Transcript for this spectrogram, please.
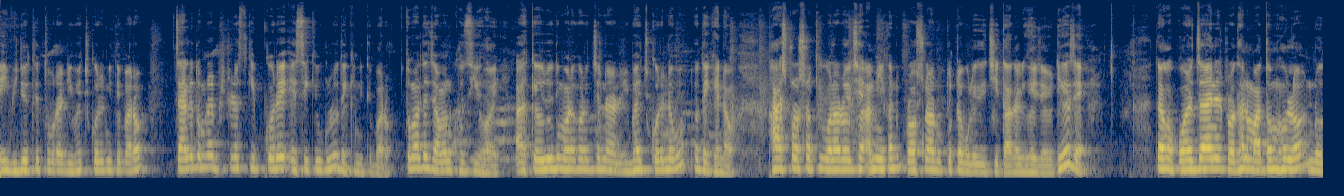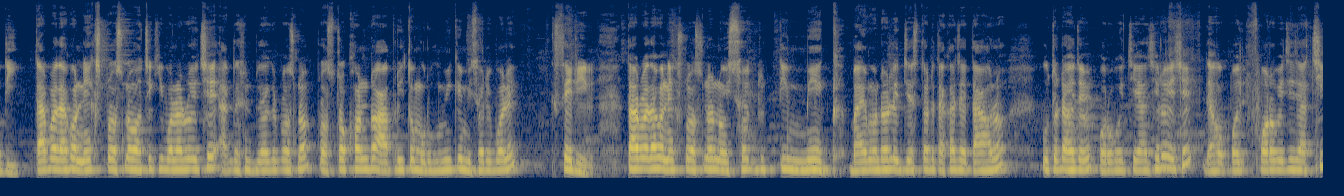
এই ভিডিওতে তোমরা রিভাইজ করে নিতে পারো। চাইলে তোমরা ভিডিওটা স্কিপ করে এসিকিউগুলো দেখে নিতে পারো। তোমাদের যেমন খুশি হয়। আর কেউ যদি মনে করো যে না রিভাইজ করে নেব, তো দেখে নাও। ফার্স্ট প্রশ্ন কী বলা রয়েছে? আমি এখানে প্রশ্ন আর উত্তরটা বলে দিচ্ছি, তাড়াতাড়ি হয়ে যাবে, ঠিক আছে? দেখো, পর্যায়নের প্রধান মাধ্যম হলো নদী। তারপর দেখো নেক্সট প্রশ্ন হচ্ছে কি বলা রয়েছে? এক দশমিক দু একের প্রশ্ন, প্রস্থখণ্ড আবৃত মরুভূমিকে মিশরে বলে শরীর তারপর দেখো নেক্সট প্রশ্ন নৈসর্গী মেঘ বায়ুমণ্ডলের যে স্তরে দেখা যায় তা হলো, উত্তরটা হয়ে যাবে পরবর্তী আছে রয়েছে। দেখো পরবর্তী যাচ্ছি,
